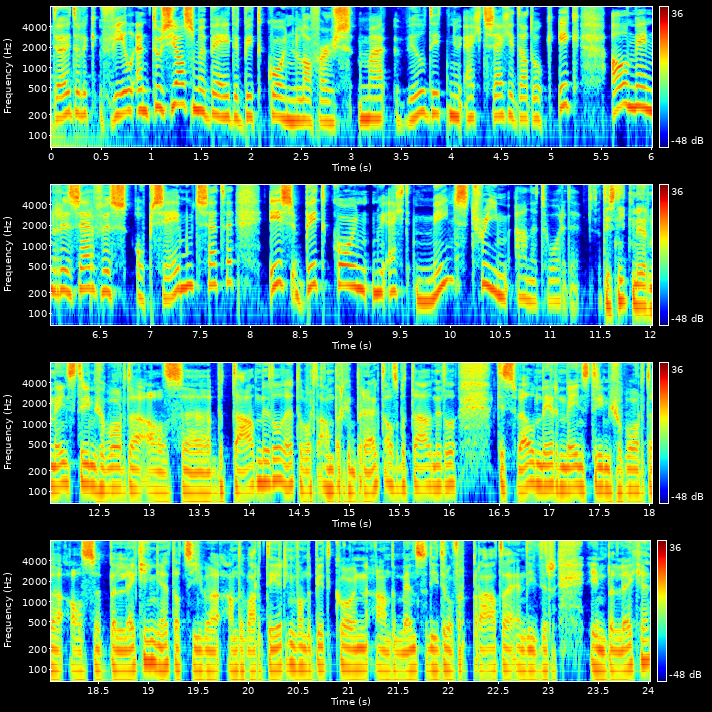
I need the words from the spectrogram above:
Duidelijk veel enthousiasme bij de Bitcoin-lovers. Maar wil dit nu echt zeggen dat ook ik al mijn reserves opzij moet zetten? Is Bitcoin nu echt mainstream aan het worden? Het is niet meer mainstream geworden als uh, betaalmiddel. Het wordt amper gebruikt als betaalmiddel. Het is wel meer mainstream geworden als uh, belegging. Hè. Dat zien we aan de waardering van de Bitcoin, aan de mensen die erover praten en die erin beleggen.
